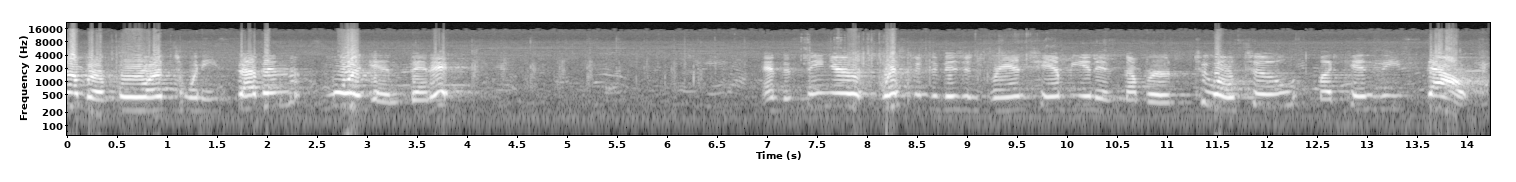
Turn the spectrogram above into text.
number 427, Morgan Bennett. And the senior Western Division Grand Champion is number 202, Mackenzie Stout.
